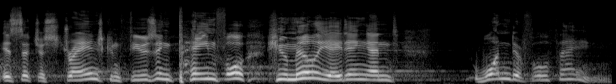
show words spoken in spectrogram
is such a strange, confusing, painful, humiliating, and wonderful thing.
